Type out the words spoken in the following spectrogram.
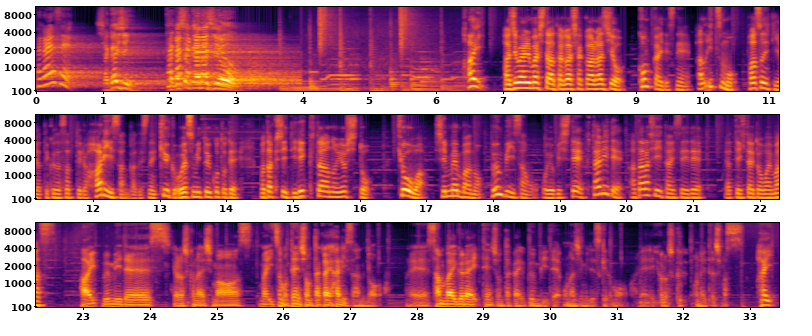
耕せ社会人タガシャカラジオはい。始まりました。タガシャカラジオ。今回ですね、あの、いつもパーソナリティやってくださっているハリーさんがですね、急遽お休みということで、私、ディレクターのヨシと、今日は新メンバーのブンビーさんをお呼びして、2人で新しい体制でやっていきたいと思います。はい、ブンビーです。よろしくお願いします。まあ、いつもテンション高いハリーさんの、えー3倍ぐらいテンション高いブンビーでおなじみですけども、えーよろしくお願いいたします。はい。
